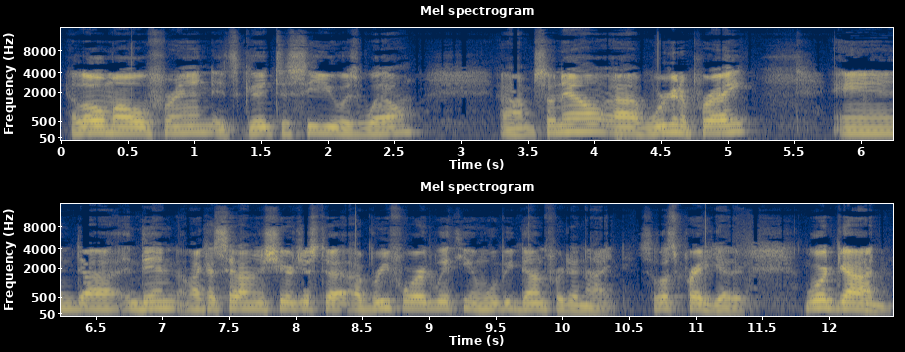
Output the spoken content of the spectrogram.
Hello, my old friend. It's good to see you as well. Um, so now uh, we're going to pray. And, uh, and then, like I said, I'm going to share just a, a brief word with you and we'll be done for tonight. So let's pray together. Lord God,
